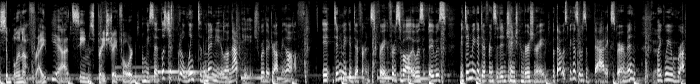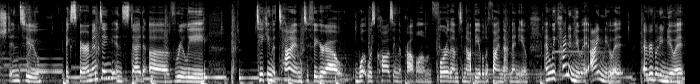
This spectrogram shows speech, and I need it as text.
Simple enough, right? Yeah, it seems pretty straightforward. and we said, let's just put a link to the menu on that page where they're dropping off. It didn't make a difference, right? First of all, it was it was it didn't make a difference. It didn't change conversion rate, but that was because it was a bad experiment. Like we rushed into experimenting instead of really taking the time to figure out what was causing the problem for them to not be able to find that menu. And we kind of knew it. I knew it. Everybody knew it.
